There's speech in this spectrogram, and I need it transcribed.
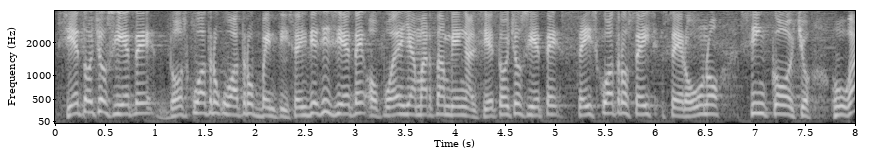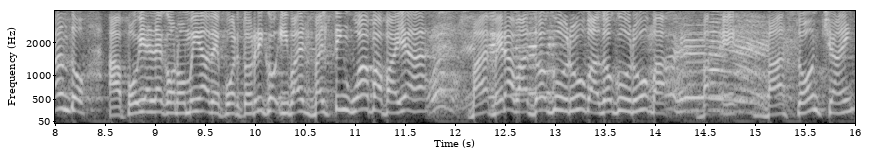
787-244-2617 o puedes llamar también al 787-646-0158. Jugando, apoyas la economía de Puerto Rico y va, el- va el Team Guapa para allá. Mira, va Dos Gurú, va Dos Gurú, va, va, eh, Sunshine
